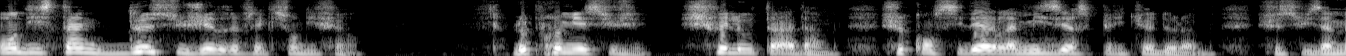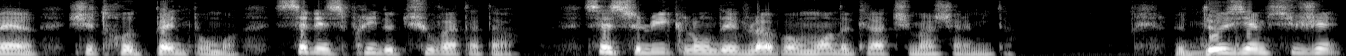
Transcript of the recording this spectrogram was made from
On distingue deux sujets de réflexion différents. Le premier sujet, Shveluta Adam, je considère la misère spirituelle de l'homme. Je suis amer, j'ai trop de peine pour moi. C'est l'esprit de Tchuvatata. C'est celui que l'on développe au moment de Kriyat Shalamita. Le deuxième sujet,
